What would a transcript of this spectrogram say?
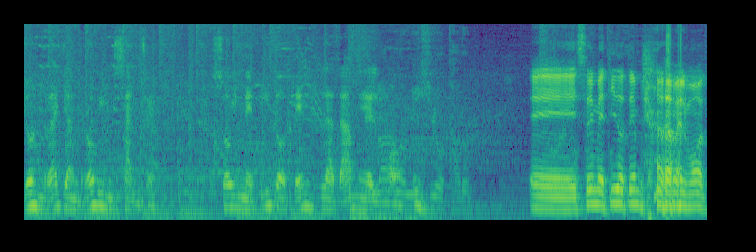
John Ryan Robin Sánchez. Soy metido templa, dame el mod. Eh, soy metido templa, dame el mod.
